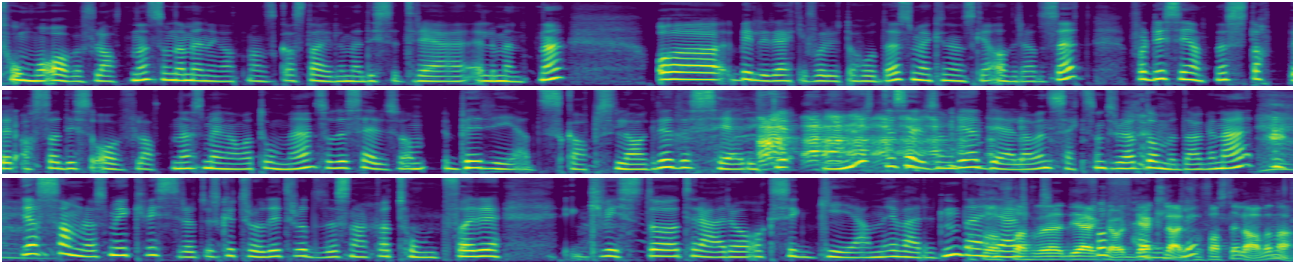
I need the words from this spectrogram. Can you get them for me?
tomme overflatene som det er meninga at man skal style med disse tre elementene. Og bilder jeg ikke får ut av hodet, som jeg kunne ønske jeg aldri hadde sett. For disse jentene stapper altså disse overflatene som en gang var tomme, så det ser ut som beredskapslagre. Det ser ikke ut. Det ser ut som de er del av en sekt som tror at dommedagen er. De har samla så mye kvister at du skulle tro de trodde det snart var tomt for kvist og trær og oksygen i verden. Det er helt de, er klar, de er klare forferdelig. for fastelavn, da.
